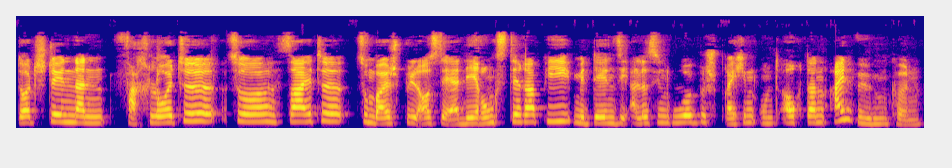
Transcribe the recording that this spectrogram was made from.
Dort stehen dann Fachleute zur Seite, zum Beispiel aus der Ernährungstherapie, mit denen sie alles in Ruhe besprechen und auch dann einüben können.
